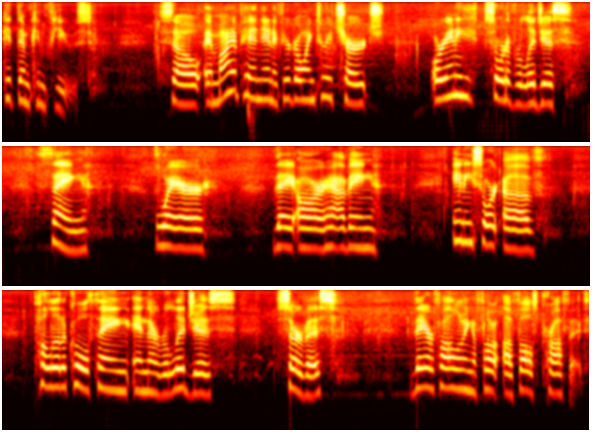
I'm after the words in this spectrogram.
get them confused. So, in my opinion, if you're going to a church or any sort of religious thing where they are having any sort of political thing in their religious service, they are following a, fa a false prophet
